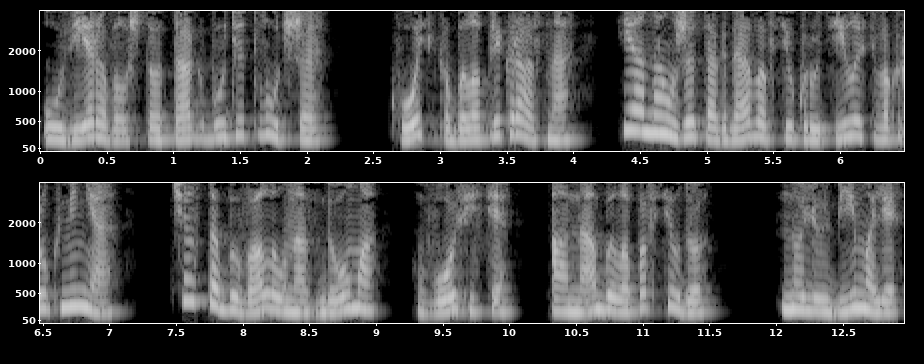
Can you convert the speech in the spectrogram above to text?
уверовал, что так будет лучше. Коська была прекрасна, и она уже тогда вовсю крутилась вокруг меня. Часто бывала у нас дома, в офисе, она была повсюду. Но любима ли?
